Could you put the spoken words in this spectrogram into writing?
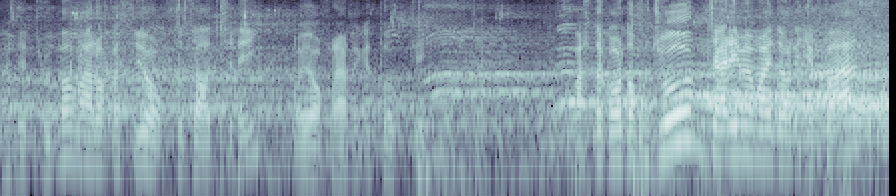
Vaziyat umuman aloqasi yo'q futbolchining oyoqlariga to'p tegmoqda. Paxtakorda hujum, jarima maydoniga pas.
